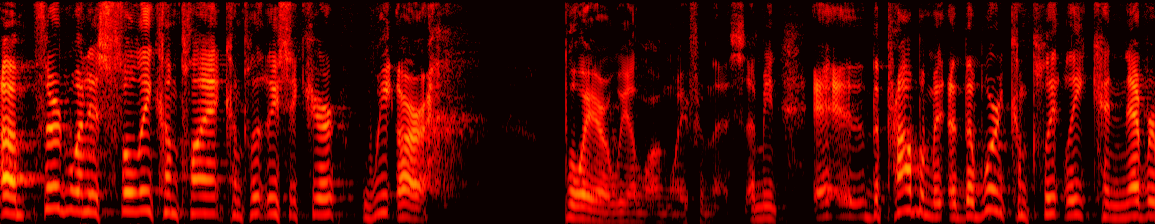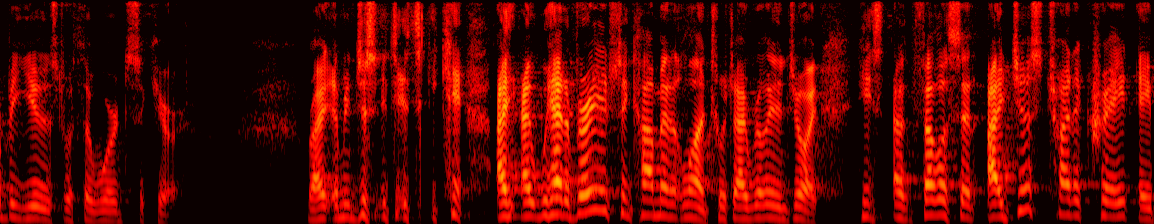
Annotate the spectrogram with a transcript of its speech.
Um, third one is fully compliant, completely secure. We are, boy, are we a long way from this. I mean, uh, the problem, uh, the word completely can never be used with the word secure right? I mean, just it, it's, it can't. I, I, we had a very interesting comment at lunch, which I really enjoyed. He's, a fellow said, I just try to create a,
